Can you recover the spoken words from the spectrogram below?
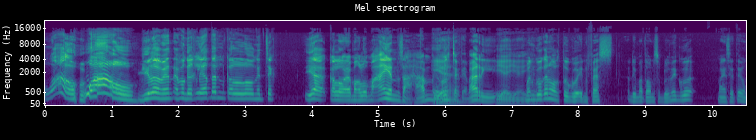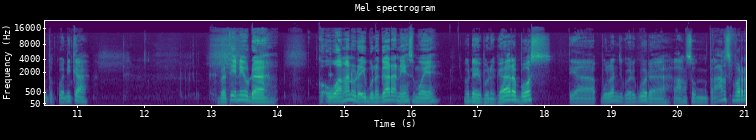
Wow. wow Gila men, emang gak kelihatan kalau lo ngecek Ya kalau emang lo main saham ya lo Iya. cek tiap hari iya iya Cuman iya. gue kan waktu gue invest lima tahun sebelumnya gue mindsetnya untuk gue nikah berarti ini udah keuangan udah ibu negara nih ya semua ya Udah ibu negara bos Tiap bulan juga gue udah langsung transfer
